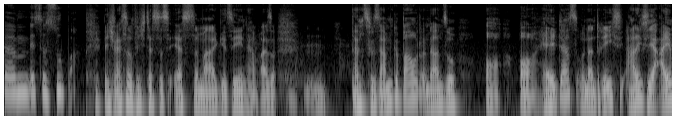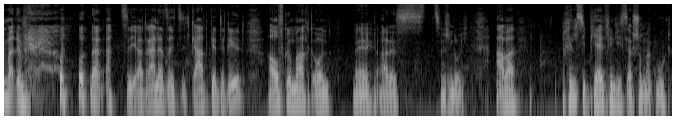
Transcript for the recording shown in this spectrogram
ähm, ist es super. Ich weiß noch, wie ich das das erste Mal gesehen habe. Also dann zusammengebaut und dann so, oh, oh, hält das? Und dann drehe ich sie, hatte ich sie einmal im 180 oder 360 Grad gedreht, aufgemacht und nee, alles zwischendurch. Aber prinzipiell finde ich es ja schon mal gut.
